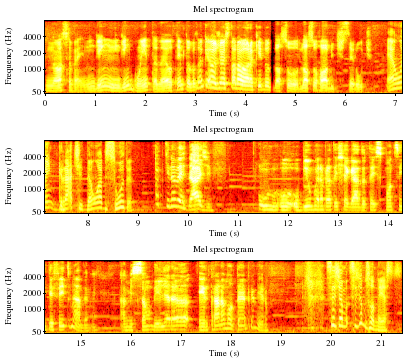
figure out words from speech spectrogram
Nossa, velho, ninguém, ninguém aguenta, né? O tempo todo, aqui, ó, já está na hora aqui do nosso, nosso hobbit ser útil. É uma ingratidão absurda. É porque na verdade o, o, o Bilbo era pra ter chegado até esse ponto sem ter feito nada, né? A missão dele era entrar na montanha primeiro. Sejamos, sejamos honestos.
